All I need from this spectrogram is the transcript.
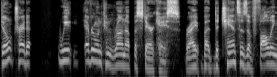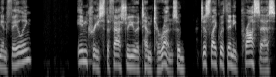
don't try to we everyone can run up a staircase right but the chances of falling and failing increase the faster you attempt to run so just like with any process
